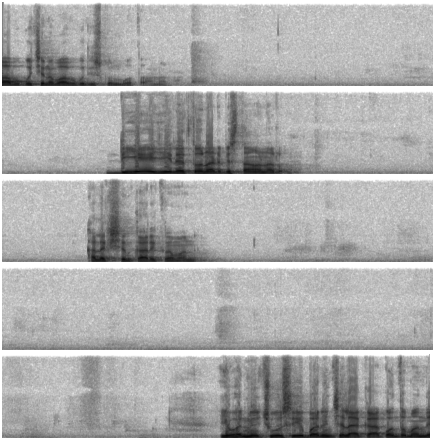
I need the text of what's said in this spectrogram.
బాబుకు చిన్న బాబుకు తీసుకొని పోతా ఉన్నారు. డిఐజీలతో నడిపిస్తా ఉన్నారు. కలెక్షన్ కార్యక్రమాన్ని. ఇవన్నీ చూసి భరించలేక కొంతమంది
